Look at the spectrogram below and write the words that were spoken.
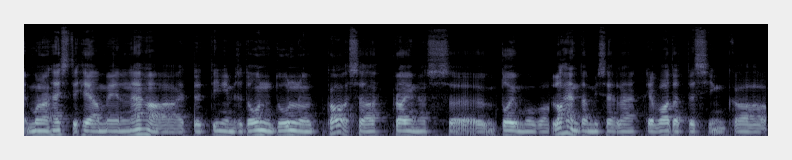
et mul on hästi hea meel näha, et, et inimesed on tulnud kaasa Ukrainas äh, toimuva lahendamisele ja vaadates siin ka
